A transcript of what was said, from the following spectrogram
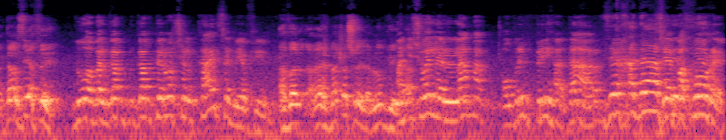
הדר זה יפה. נו, אבל גם פירות של קיץ הם יפים. אבל מה אתה שואל? אני לא מבין. אני שואל למה אומרים פרי הדר... זה חדש. זה בחורף.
